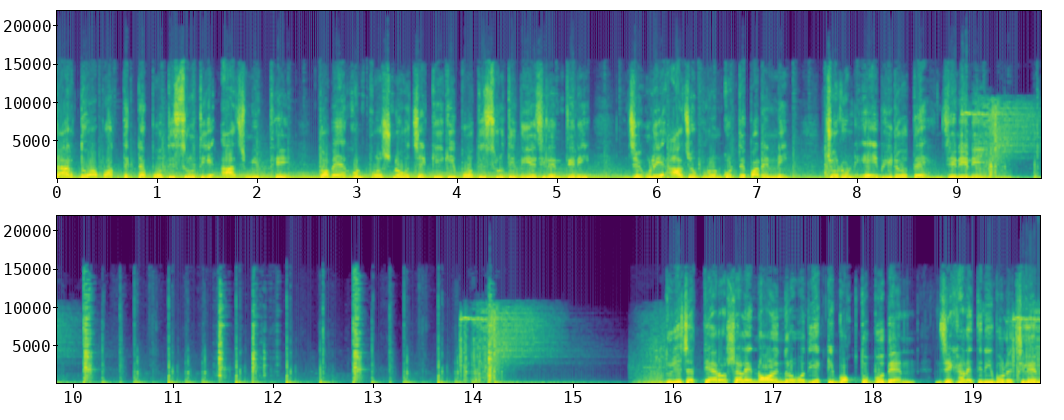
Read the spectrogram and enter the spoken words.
তার দেওয়া প্রত্যেকটা প্রতিশ্রুতি আজ মিথ্যে। তবে এখন প্রশ্ন হচ্ছে, কি কি প্রতিশ্রুতি দিয়েছিলেন তিনি, যেগুলি আজও পূরণ করতে পারেননি? চলুন এই ভিডিওতে জেনে নেই। দুই সালে নরেন্দ্র মোদী একটি বক্তব্য দেন যেখানে তিনি বলেছিলেন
